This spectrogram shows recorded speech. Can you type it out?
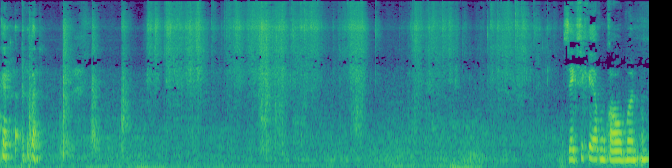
To. Sexy kaya akong kauban. Oh.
